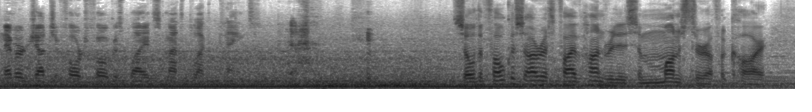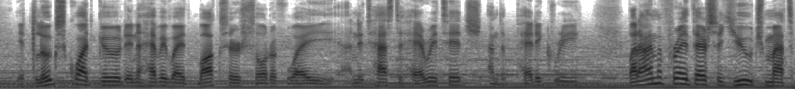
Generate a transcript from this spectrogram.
Never judge a Ford Focus by its matte black paint. Yeah. So the Focus RS500 is a monster of a car. It looks quite good in a heavyweight boxer sort of way, and it has the heritage and the pedigree. But I'm afraid there's a huge matte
